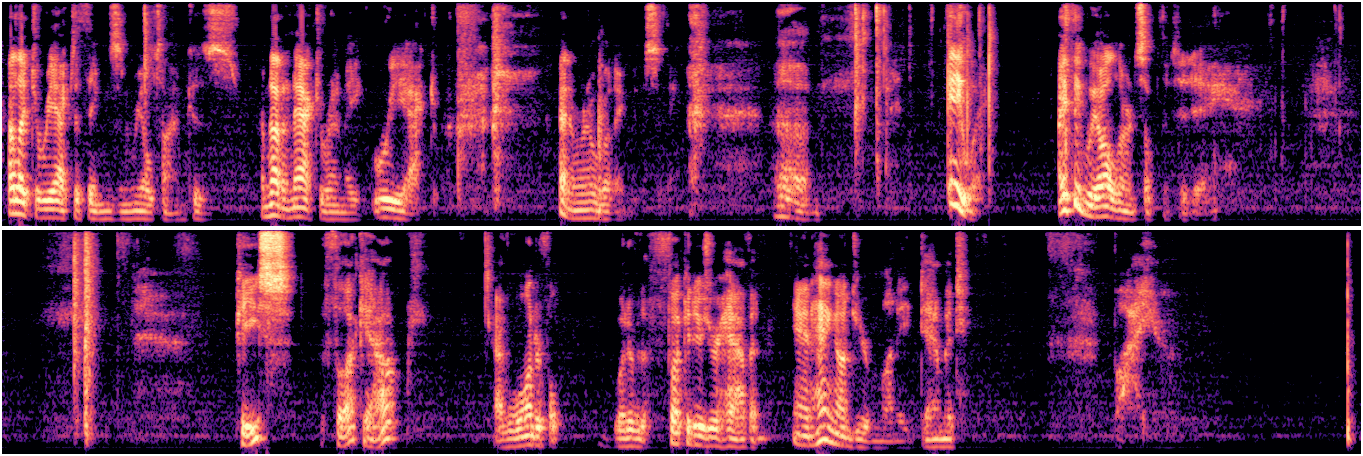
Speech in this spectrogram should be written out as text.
I like to react to things in real time because I'm not an actor, I'm a reactor. I don't know what I'm going to say. Um, anyway, I think we all learned something today. Peace the fuck out. Have a wonderful, whatever the fuck it is you're having. And hang on to your money, damn it. Bye.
